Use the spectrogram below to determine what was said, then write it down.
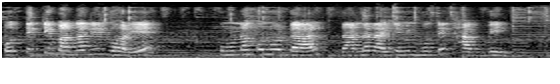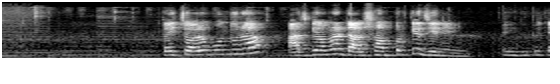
প্রত্যেকটি বাঙালির ঘরে কোনো না কোনো ডাল রান্নার আইটেমের মধ্যে থাকবেই। তাই চলো বন্ধুরা, আজকে আমরা ডাল সম্পর্কে জেনে নিই। এই দুটোকে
